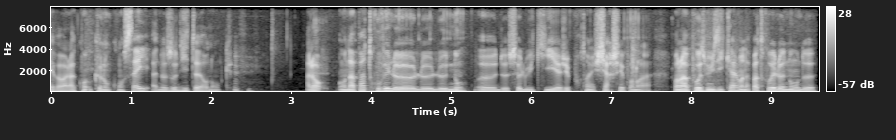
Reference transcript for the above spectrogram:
et ben voilà, que l'on conseille à nos auditeurs donc. Alors, on n'a pas trouvé le, le, nom euh, de celui qui. J'ai pourtant cherché pendant la, pendant la pause musicale, mais on n'a pas trouvé le nom de,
